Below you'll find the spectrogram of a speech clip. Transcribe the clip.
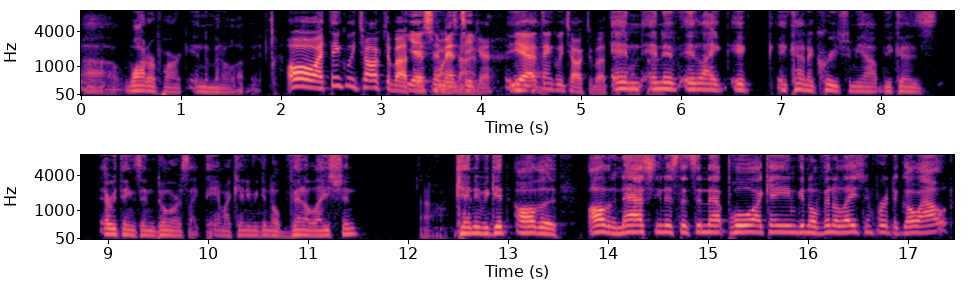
uh, water park in the middle of it, Oh, I think we talked about Yeah, this in one time. Manteca. Yeah, I think we talked about this. and one and it, it like it it kind of creeps me out because everything's indoors. Like, damn, I can't even get no ventilation. Oh. Can't even get all the all the nastiness that's in that pool. I can't even get no ventilation for it to go out.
